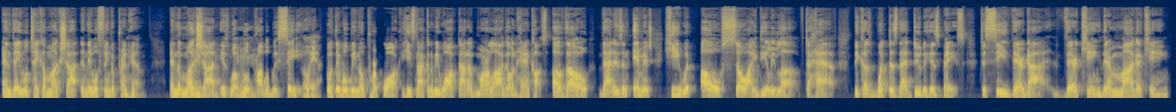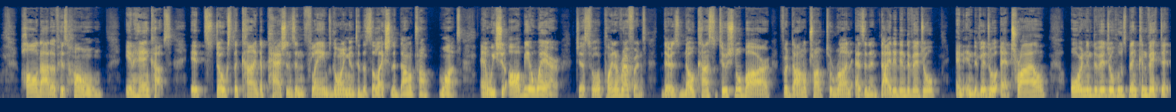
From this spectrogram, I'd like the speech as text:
and they will take a mugshot and they will fingerprint him. And the mugshot mm, is what mm. we'll probably see. Oh, yeah. But there will be no perp walk. He's not going to be walked out of Mar-a-Lago in handcuffs. Although that is an image he would, oh, so ideally love to have. Because what does that do to his base? To see their guy, their king, their MAGA king hauled out of his home in handcuffs. It stokes the kind of passions and flames going into this election that Donald Trump wants. And we should all be aware, just for a point of reference, there's no constitutional bar for Donald Trump to run as an indicted individual, an individual at trial, or an individual who's been convicted.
